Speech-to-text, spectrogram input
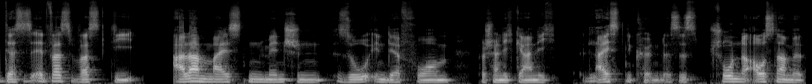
das ist etwas, was die allermeisten Menschen so in der Form wahrscheinlich gar nicht leisten können. Das ist schon eine Ausnahme,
